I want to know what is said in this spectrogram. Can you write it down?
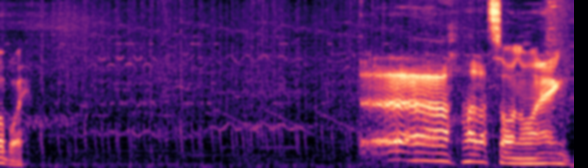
Oh boy. Ugh, oh, that's so annoying.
